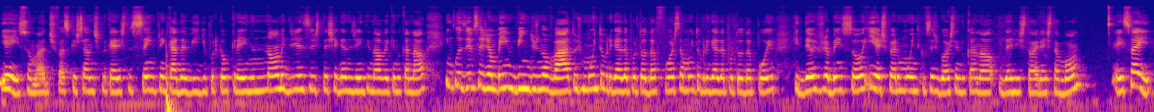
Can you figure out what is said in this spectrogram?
E é isso, amados. Faço questão de explicar isto sempre em cada vídeo, porque eu creio no nome de Jesus está chegando gente nova aqui no canal. Inclusive, sejam bem-vindos, novatos. Muito obrigada por toda a força, muito obrigada por todo o apoio. Que Deus vos abençoe e eu espero muito que vocês gostem do canal e das histórias, tá bom? É isso aí.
